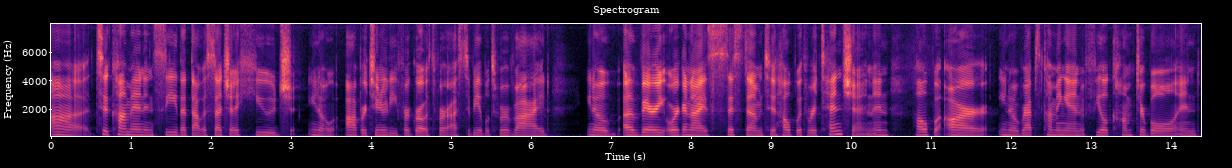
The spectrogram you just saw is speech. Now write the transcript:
Uh, to come in and see that that was such a huge, you know, opportunity for growth for us to be able to provide, you know, a very organized system to help with retention and help our, you know, reps coming in feel comfortable and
